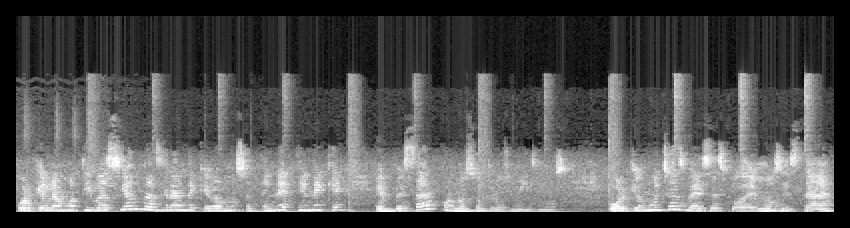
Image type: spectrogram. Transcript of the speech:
porque la motivación más grande que vamos a tener tiene que empezar con nosotros mismos porque muchas veces podemos estar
